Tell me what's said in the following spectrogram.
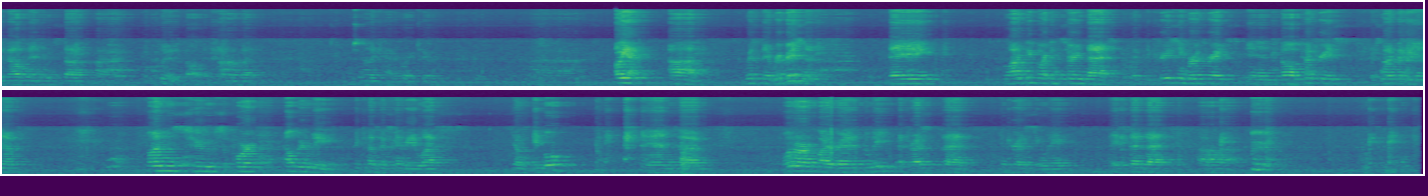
development and stuff. I included development, but there's another category too. Uh, oh yeah, uh, with the revisionism, they a lot of people are concerned that with decreasing birth rates in developed countries, there's not going to be enough funds to support elderly because there's going to be less young people. And uh, one article I read really addressed that interestingly. They said that uh,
